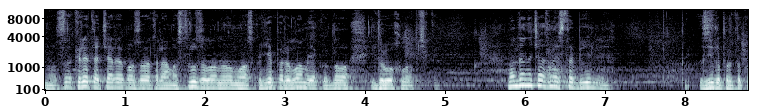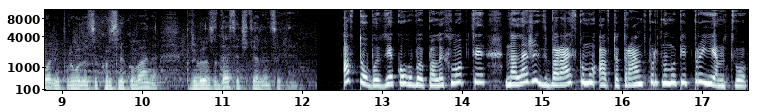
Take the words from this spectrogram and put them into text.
ну, закрита черепно травма, струс головного мозку, є переломи як одного і другого хлопчика. На даний час вони стабільні. Згідно протоколів проводиться курс лікування приблизно 10-14 днів. Автобус, з якого випали хлопці, належить Збаразькому автотранспортному підприємству,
